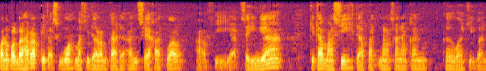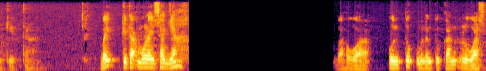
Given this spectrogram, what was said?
Pak Nopal berharap kita semua masih dalam keadaan sehat walafiat sehingga kita masih dapat melaksanakan kewajiban kita. Baik, kita mulai saja bahwa untuk menentukan luas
